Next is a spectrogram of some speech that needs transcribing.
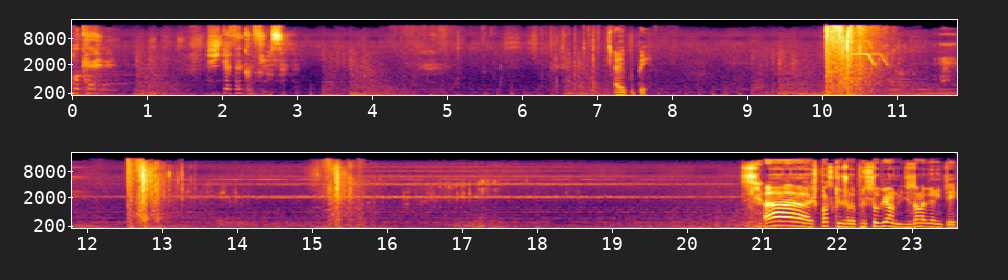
Ok. Je te fais confiance. Allez, poupée. Ah, je pense que j'aurais pu le sauver en lui disant la vérité.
